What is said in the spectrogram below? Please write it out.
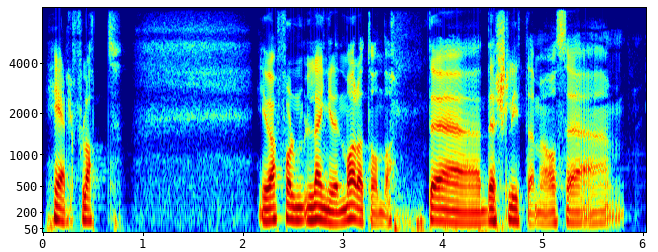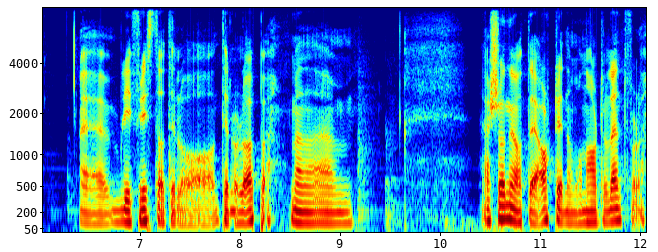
helt flatt. I alla fall längre än maraton, då. Det, det sliter jag med att se bli fristad till att, till att löpa. Men jag jeg skjønner jo at det er artig når man har talent for det.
